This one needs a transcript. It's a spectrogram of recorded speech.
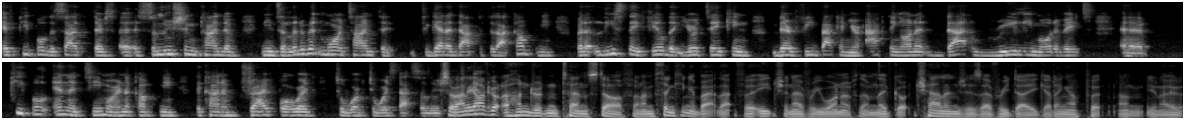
if people decide that there's a solution kind of needs a little bit more time to to get adapted to that company but at least they feel that you're taking their feedback and you're acting on it that really motivates uh, people in a team or in a company to kind of drive forward to work towards that solution. So, Ali, together. I've got 110 staff, and I'm thinking about that for each and every one of them. They've got challenges every day, getting up at, um, you know,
